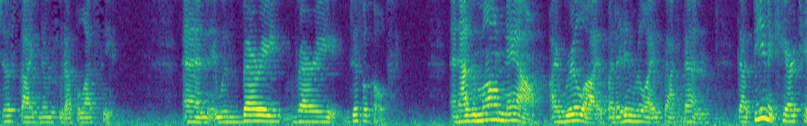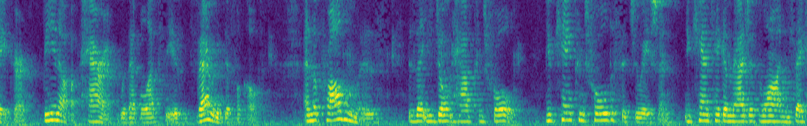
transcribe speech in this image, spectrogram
just diagnosed with epilepsy. And it was very, very difficult. And as a mom now, I realize, but I didn't realize back then, that being a caretaker, being a, parent with epilepsy is very difficult. And the problem is, is that you don't have control. You can't control the situation. You can't take a magic wand and say,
